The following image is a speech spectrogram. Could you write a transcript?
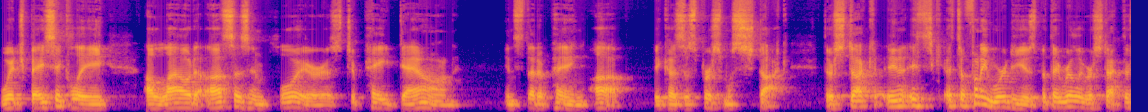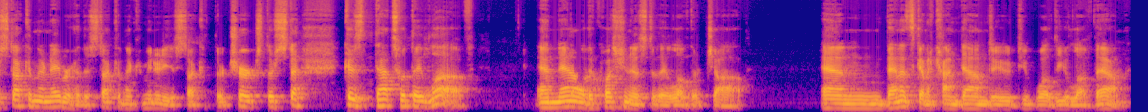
which basically allowed us as employers to pay down instead of paying up because this person was stuck they're stuck. It's it's a funny word to use, but they really were stuck. They're stuck in their neighborhood. They're stuck in their community. They're stuck at their church. They're stuck because that's what they love. And now the question is, do they love their job? And then it's going to come down to, to, well, do you love them?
